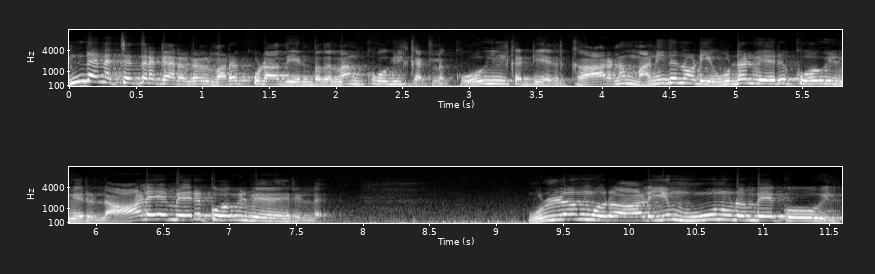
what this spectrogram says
இந்த நட்சத்திரக்காரர்கள் வரக்கூடாது என்பதெல்லாம் கோவில் கட்டல. கோவில் கட்டியதற்கு காரணம் மனிதனுடைய உடல் வேறு கோவில் வேறு இல்லை. ஆலயம் வேறு கோவில் வேறு இல்லை. உள்ளம் ஒரு ஆலயம் மூணுடம்பே கோவில்.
